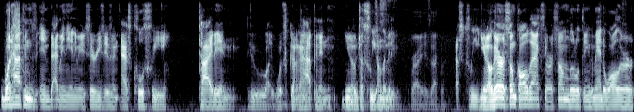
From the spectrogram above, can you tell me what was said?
what happens in Batman the animated series isn't as closely tied in to like what's gonna happen in you know Justice League Unlimited. Right, exactly. Justice League. You know, there are some callbacks, there are some little things, Amanda Waller,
